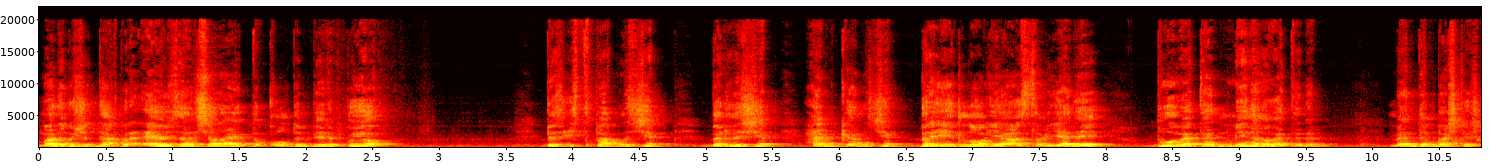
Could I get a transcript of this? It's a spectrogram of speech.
mana bu şundak bir evzel şaraitni koldan berip koyup biz ittifaklaşıp, birleşip, hemkarlaşıp bir ideologiya astık. Yani bu vatan benim vatanim. Menden başka hiç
